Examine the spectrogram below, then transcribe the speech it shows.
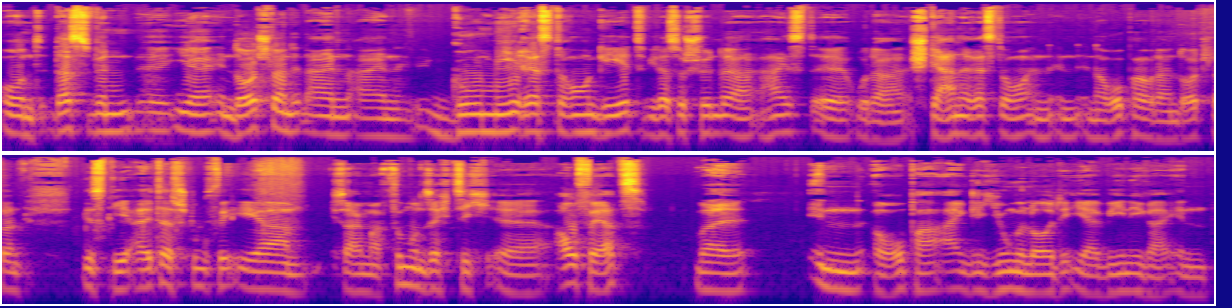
Und das, wenn äh, ihr in Deutschland in ein, ein Gourmet-Restaurant geht, wie das so schön da heißt, äh, oder Sterne-Restaurant in, in, in Europa oder in Deutschland, ist die Altersstufe eher, ich sage mal, 65 äh, aufwärts, weil in Europa eigentlich junge Leute eher weniger in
